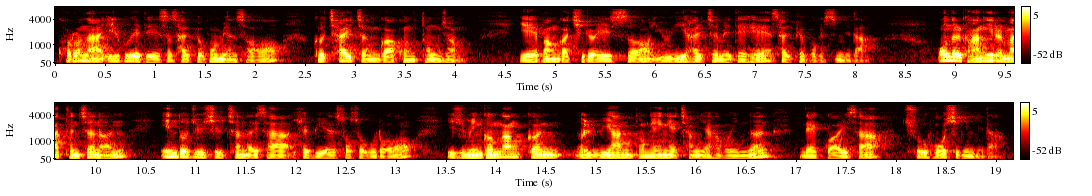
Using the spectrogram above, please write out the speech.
코로나19에 대해서 살펴보면서 그 차이점과 공통점, 예방과 치료에 있어 유의할 점에 대해 살펴보겠습니다. 오늘 강의를 맡은 저는 인도주의 실천 의사 협의회 소속으로 이주민 건강권을 위한 동행에 참여하고 있는 내과 의사 추호식입니다.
